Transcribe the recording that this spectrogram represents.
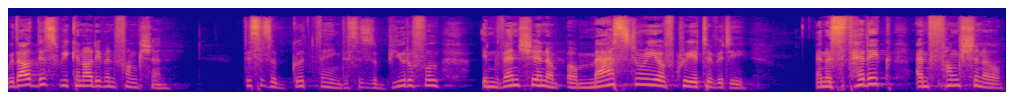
Without this, we cannot even function. This is a good thing. This is a beautiful invention, a, a mastery of creativity an aesthetic and functional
